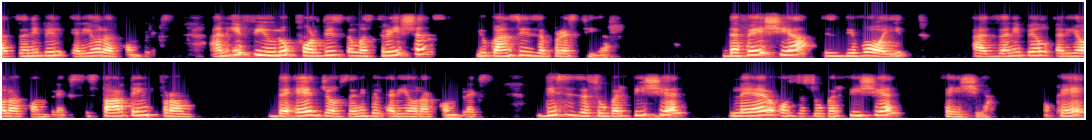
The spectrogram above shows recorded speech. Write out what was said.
at areolar complex and if you look for these illustrations you can see the breast here the fascia is devoid at the nipple areolar complex, starting from the edge of the nipple areolar complex. This is the superficial layer of the superficial fascia, okay?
